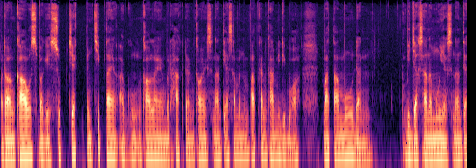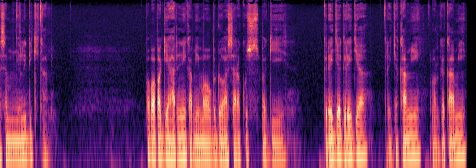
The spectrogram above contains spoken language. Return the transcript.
Padahal engkau sebagai subjek pencipta yang agung, engkaulah yang berhak dan engkau yang senantiasa menempatkan kami di bawah matamu dan bijaksanamu yang senantiasa menyelidiki kami. Bapak pagi hari ini kami mau berdoa secara khusus bagi gereja-gereja, gereja kami, keluarga kami,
